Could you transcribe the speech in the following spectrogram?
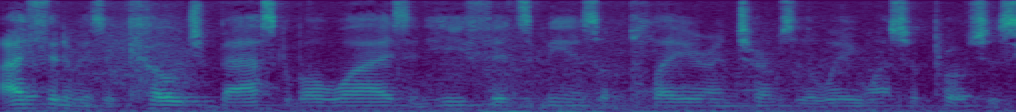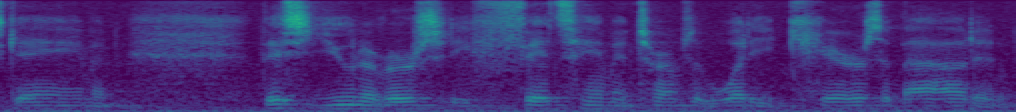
I fit him as a coach, basketball wise, and he fits me as a player in terms of the way he wants to approach this game. And this university fits him in terms of what he cares about, and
